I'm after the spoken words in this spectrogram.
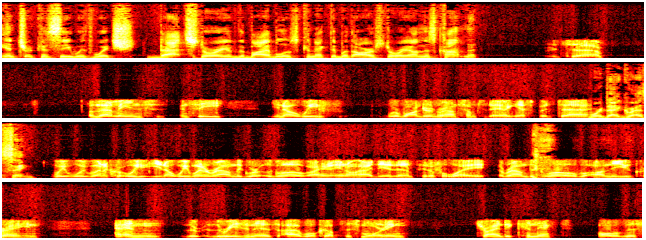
intricacy with which that story of the Bible is connected with our story on this continent. It's uh, and that means, and see, you know, we've we're wandering around some today, I guess, but uh, we're digressing. We we went across, we you know we went around the globe. I, you know, I did in a pitiful way around the globe on the Ukraine, and the the reason is I woke up this morning trying to connect all of this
